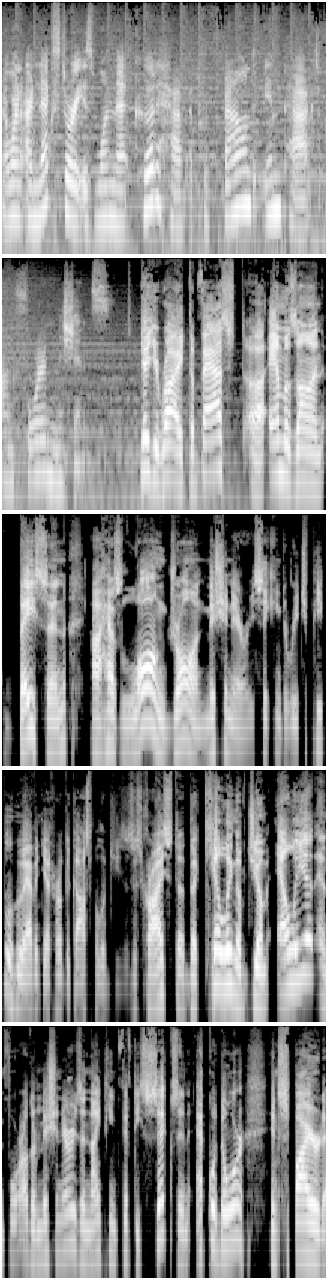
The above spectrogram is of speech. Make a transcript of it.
Now, Warren, our next story is one that could have a profound impact on foreign missions. Yeah, you're right. The vast uh, Amazon basin uh, has long drawn missionaries seeking to reach people who haven't yet heard the gospel of Jesus Christ. Uh, the killing of Jim Elliot and four other missionaries in 1956 in Ecuador inspired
